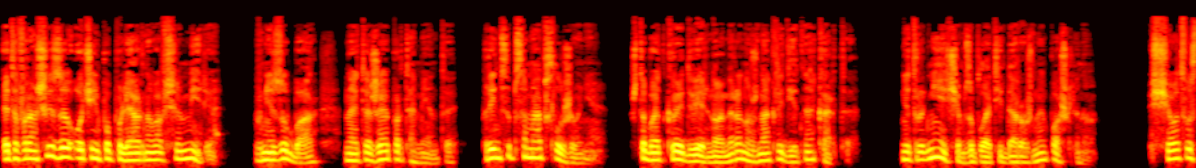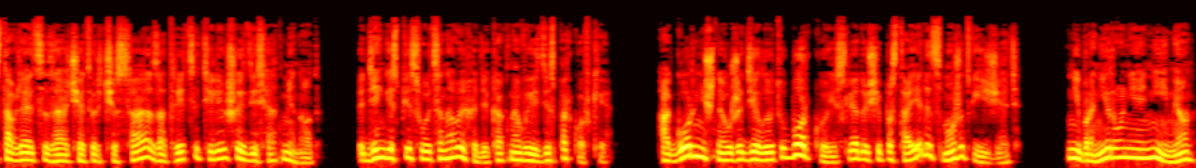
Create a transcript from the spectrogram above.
Эта франшиза очень популярна во всем мире. Внизу бар, на этаже апартаменты. Принцип самообслуживания. Чтобы открыть дверь номера, нужна кредитная карта. Не труднее, чем заплатить дорожную пошлину. Счет выставляется за четверть часа, за 30 или 60 минут. Деньги списываются на выходе, как на выезде с парковки. А горничные уже делают уборку, и следующий постоялец может въезжать. Ни бронирования, ни имен,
